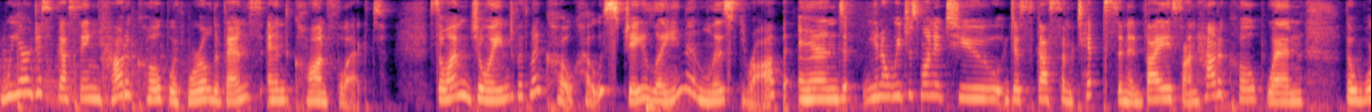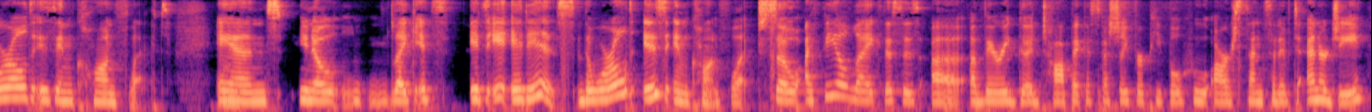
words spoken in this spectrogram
we are discussing how to cope with world events and conflict. So I'm joined with my co-hosts, Jay Lane and Liz Throp. And, you know, we just wanted to discuss some tips and advice on how to cope when the world is in conflict. Mm. And, you know, like it's, it's, it, it is. The world is in conflict. So I feel like this is a, a very good topic, especially for people who are sensitive to energy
